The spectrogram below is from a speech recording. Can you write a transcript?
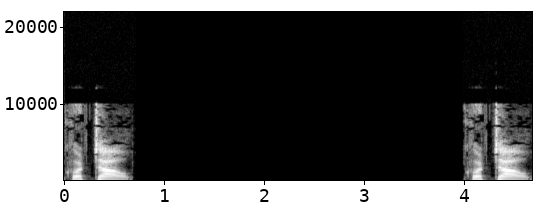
Kwartaal. Kwartaal.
